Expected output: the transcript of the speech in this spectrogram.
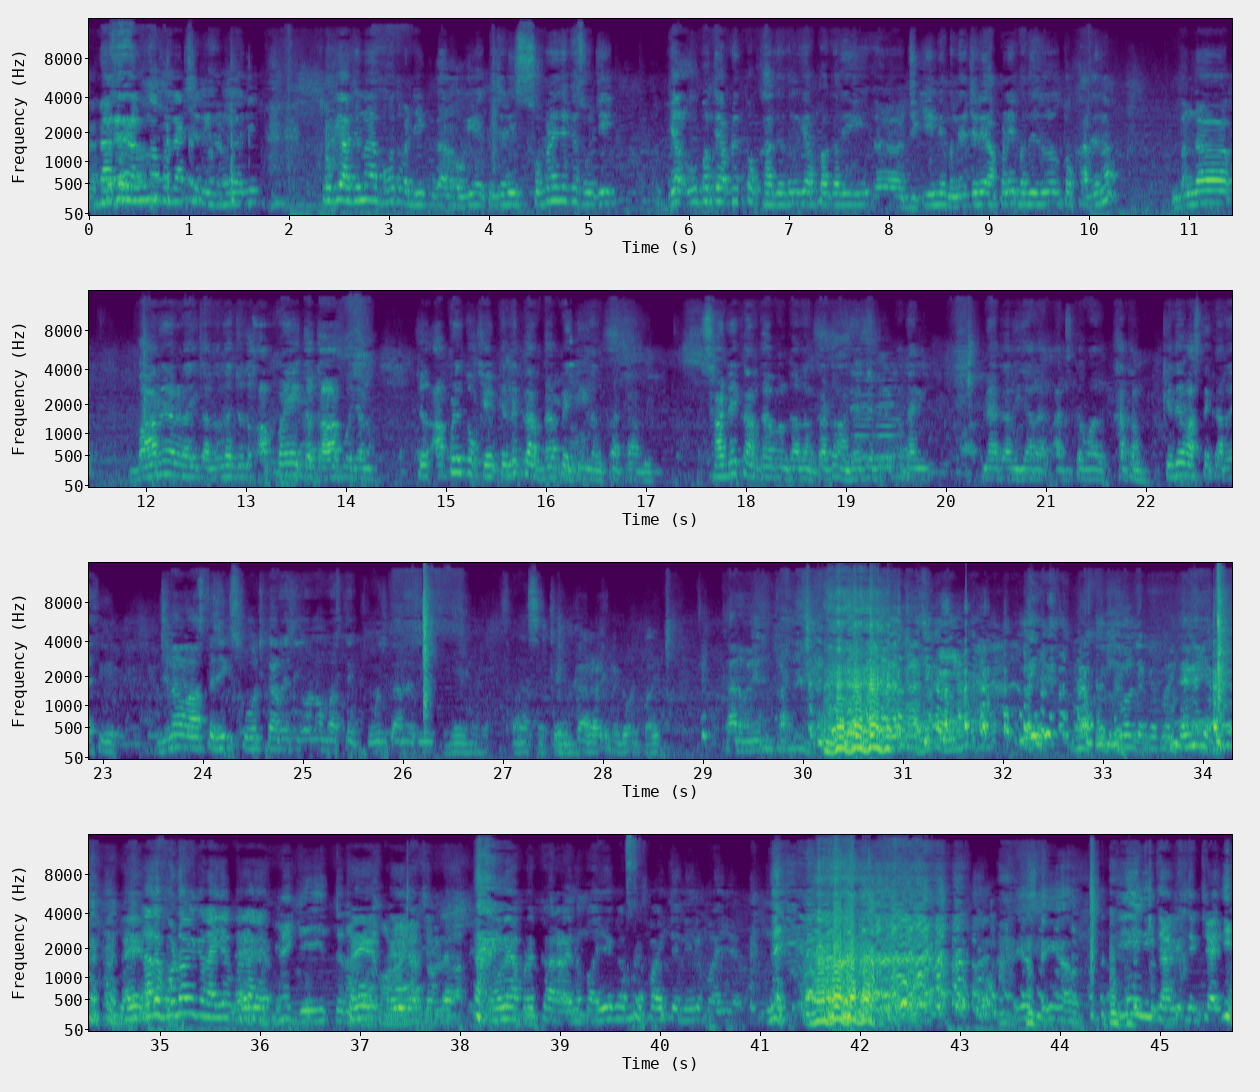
ਪੈਸੇ ਨਾਲ ਪਰ ਐਕਸ਼ਨ ਨਹੀਂ ਕਰੂੰਗਾ ਜੀ। ਕਿਉਂਕਿ ਅੱਜ ਨਾ ਬਹੁਤ ਵੱਡੀ ਇੱਕ ਗੱਲ ਹੋ ਗਈ ਹੈ ਕਿ ਜਿਹੜੀ ਸੁਪਨੇ ਜੇ ਕਿ ਸੋਚੀ, ਯਾਰ ਉਹ ਬੰਦੇ ਆਪਣੇ ਧੋਖਾ ਦੇ ਦੇਣਗੇ, ਆਪਾਂ ਕਦੀ ਯਕੀਨ ਨਹੀਂ ਮੰਨਿਆ। ਜਿਹੜੇ ਆਪਣੇ ਬੰਦੇ ਜਦੋਂ ਧੋਖਾ ਦੇ ਨਾ, ਬੰਦਾ ਬਾਹਰ ਨਾਲ ਲੜਾਈ ਕਰ ਲੈਂਦਾ, ਜਦੋਂ ਆਪਣੇ ਗਦਾਰ ਹੋ ਜਾਣ, ਜਦੋਂ ਆਪਣੇ ਧੋਖੇ ਕਹਿੰਦੇ ਘਰ ਦਾ ਪੇਟੀ ਲੰਕਾ ਢਾਵੇ ਸਾਡੇ ਘਰ ਦਾ ਬੰਦਾ ਲੰਕਾ ਢਾਉਂਦੇ ਤੇ ਮੈਨੂੰ ਪਤਾ ਨਹੀਂ ਮੈਂ ਕਿਹਾ ਵੀ ਯਾਰ ਅੱਜ ਤੋਂ ਬਾਅਦ ਖਤਮ। ਕਿਹਦੇ ਵਾਸਤੇ ਕਰ ਰਹੇ ਸੀਗੇ? ਜਿਨ੍ਹਾਂ ਵਾਸਤੇ ਸੀ ਸੋਚ ਕਰ ਰਹੇ ਸੀ ਉਹਨਾਂ ਵਾਸਤੇ ਖੋਜ ਕਰ ਰਹੇ ਸੀ। ਸਾਰਾ ਸੱਚੇ ਘਰ ਵਾਲੀ ਨੇ ਵੋਟ ਪਾਈ। ਘਰ ਵਾਲੀ ਨੂੰ ਪਾਈ। ਨਾਲੇ ਫੋਟੋ ਵੀ ਕਰਾਈ ਹੈ ਪੂਰਾ। ਨਹੀਂ ਗੀਤ ਉਹਨੇ ਆਪਣੇ ਘਰ ਵਾਲੇ ਨੂੰ ਪਾਈ ਹੈ ਕਿ ਆਪਣੇ ਭਾਈ ਚੰਨੀ ਨੂੰ ਪਾਈ ਹੈ? ਨਹੀਂ। ਇਹ ਸਹੀ ਗੱਲ। ਇਹ ਨਹੀਂ ਜਾ ਕੇ ਦੇਖਿਆ ਜੀ।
